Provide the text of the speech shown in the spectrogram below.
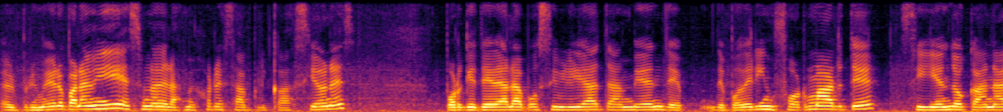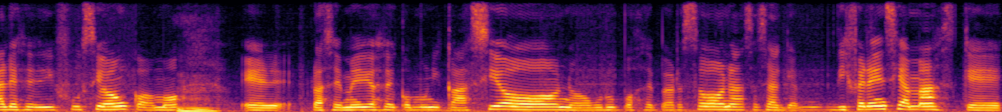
El primero para mí es una de las mejores aplicaciones porque te da la posibilidad también de, de poder informarte siguiendo canales de difusión como Ujú. eh, los de medios de comunicación o grupos de personas. O sea que diferencia más que,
